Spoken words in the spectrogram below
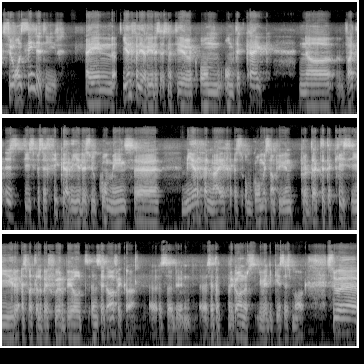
So ons sien dit hier. En een van die redes is natuurlik om om te kyk na wat is die spesifieke redes hoekom mense uh, meer geneig is om gommisampioen produkte te kies hier as wat hulle byvoorbeeld in Suid-Afrika uh, sou doen. Uh, Suid-Afrikaners, jy weet die keuses maak. So uh,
